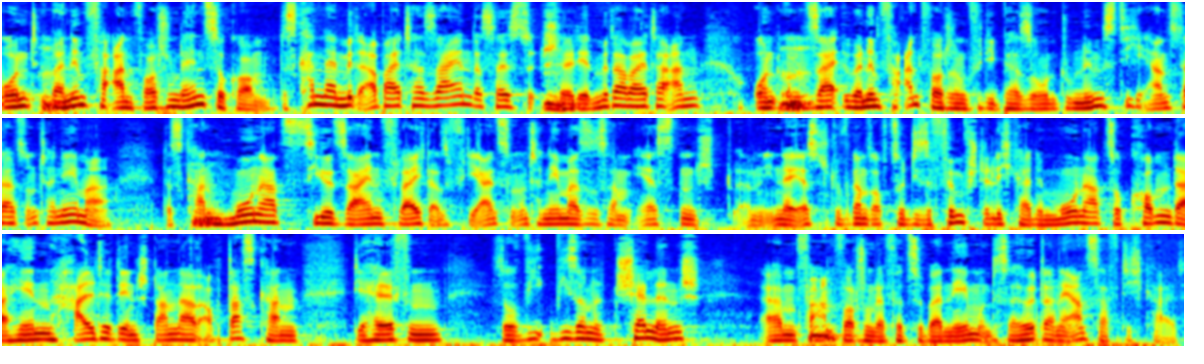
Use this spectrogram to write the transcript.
und mhm. übernimm Verantwortung, dahin zu kommen. Das kann dein Mitarbeiter sein, das heißt, stell dir einen Mitarbeiter an und, und sei, übernimm Verantwortung für die Person. Du nimmst dich ernster als Unternehmer. Das kann ein Monatsziel sein, vielleicht, also für die einzelnen Unternehmer ist es am ersten, in der ersten Stufe ganz oft so diese Fünfstelligkeit im Monat, so komm dahin, halte den Standard, auch das kann dir helfen, so wie, wie so eine Challenge, ähm, Verantwortung dafür zu übernehmen und das erhöht deine Ernsthaftigkeit.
